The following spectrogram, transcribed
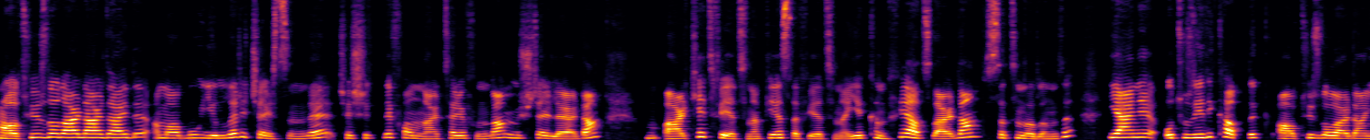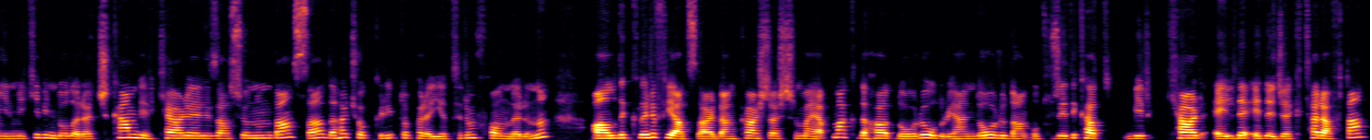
$600'lardaydı ama bu yıllar içerisinde çeşitli fonlar tarafından müşterilerden market fiyatına, piyasa fiyatına yakın fiyatlardan satın alındı. Yani 37 katlık $600'dan $22.000'a çıkan bir kâr realizasyonundansa daha çok kripto para yatırım fonlarının aldıkları fiyatlardan karşılaştırma yapmak daha doğru olur. Yani doğrudan 37 kat bir kâr elde edecek taraftan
